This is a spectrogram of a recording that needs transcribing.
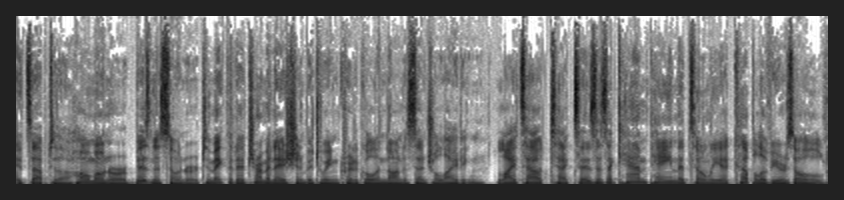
It's up to the homeowner or business owner to make the determination between critical and non essential lighting. Lights Out Texas is a campaign that's only a couple of years old,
